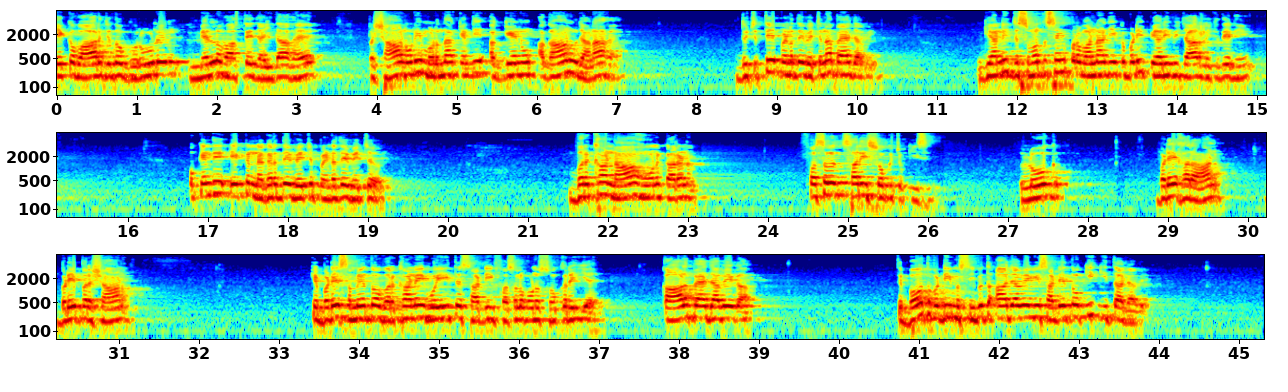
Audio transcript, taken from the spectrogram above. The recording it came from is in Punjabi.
ਇੱਕ ਵਾਰ ਜਦੋਂ ਗੁਰੂ ਨੇ ਮਿਲਣ ਵਾਸਤੇ ਜਾਈਦਾ ਹੈ, ਪਛਾਣ ਨੂੰ ਨਹੀਂ ਮੁੜਨਾ ਕਹਿੰਦੀ, ਅੱਗੇ ਨੂੰ ਅਗਾਂਹ ਨੂੰ ਜਾਣਾ ਹੈ। ਦੁਚਿੱਤੇ ਪਿੰਡ ਦੇ ਵਿੱਚ ਨਾ ਪੈ ਜਾਵੇ। ਗਿਆਨੀ ਜਸਵੰਤ ਸਿੰਘ ਪਰਵਾਨਾ ਜੀ ਇੱਕ ਬੜੀ ਪਿਆਰੀ ਵਿਚਾਰ ਲਿਖਦੇ ਨੇ। ਉਹ ਕਹਿੰਦੇ, ਇੱਕ ਨਗਰ ਦੇ ਵਿੱਚ, ਪਿੰਡ ਦੇ ਵਿੱਚ ਵਰਖਾ ਨਾ ਹੋਣ ਕਾਰਨ ਫਸਲ ਸਾਰੀ ਸੁੱਕ ਚੁੱਕੀ ਸੀ। ਲੋਕ ਬੜੇ ਹੈਰਾਨ ਬੜੇ ਪਰੇਸ਼ਾਨ ਕਿ ਬੜੇ ਸਮੇਂ ਤੋਂ ਵਰਖਾ ਨਹੀਂ ਹੋਈ ਤੇ ਸਾਡੀ ਫਸਲ ਹੁਣ ਸੁੱਕ ਰਹੀ ਹੈ। ਕਾਲ ਪੈ ਜਾਵੇਗਾ ਤੇ ਬਹੁਤ ਵੱਡੀ ਮੁਸੀਬਤ ਆ ਜਾਵੇਗੀ ਸਾਡੇ ਤੋਂ ਕੀ ਕੀਤਾ ਜਾਵੇ।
